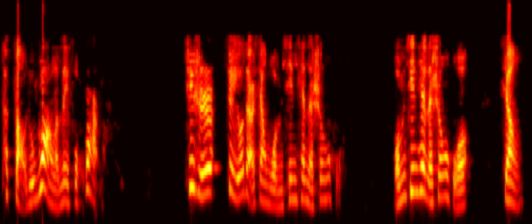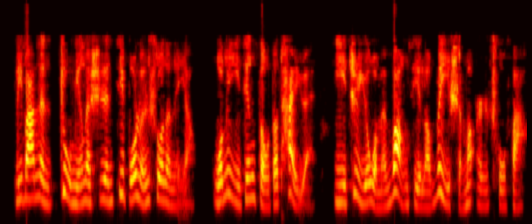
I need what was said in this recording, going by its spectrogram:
他早就忘了那幅画了。其实这有点像我们今天的生活，我们今天的生活像。黎巴嫩著名的诗人纪伯伦说的那样，我们已经走得太远，以至于我们忘记了为什么而出发。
